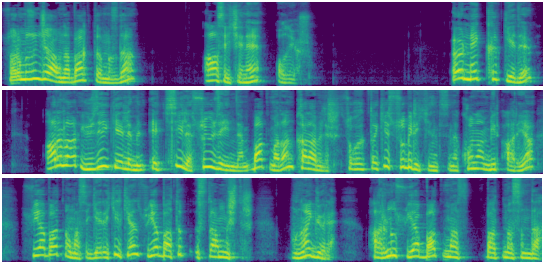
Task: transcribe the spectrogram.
Sorumuzun cevabına baktığımızda A seçeneği oluyor. Örnek 47. Arılar yüzey gerilimin etkisiyle su yüzeyinden batmadan kalabilir. Sokaktaki su birikintisine konan bir arıya suya batmaması gerekirken suya batıp ıslanmıştır. Buna göre arının suya batmaz, batmasında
